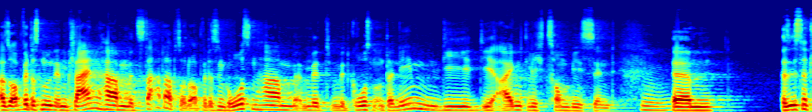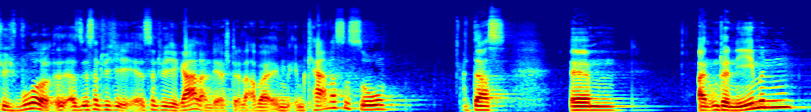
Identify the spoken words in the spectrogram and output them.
also ob wir das nun im Kleinen haben mit Startups oder ob wir das im Großen haben mit, mit großen Unternehmen, die, die eigentlich Zombies sind. Mhm. Ähm, es ist natürlich wohl, also ist natürlich, ist natürlich egal an der Stelle, aber im, im Kern ist es so, dass ähm, ein Unternehmen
